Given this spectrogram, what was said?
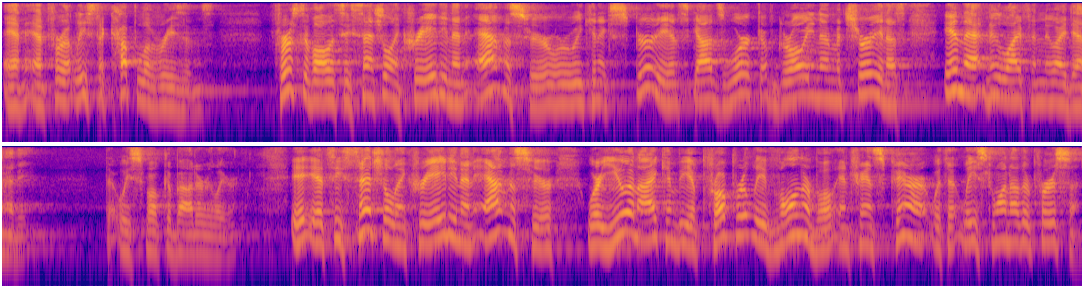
and, and for at least a couple of reasons. First of all, it's essential in creating an atmosphere where we can experience God's work of growing and maturing us in that new life and new identity that we spoke about earlier. It's essential in creating an atmosphere where you and I can be appropriately vulnerable and transparent with at least one other person.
